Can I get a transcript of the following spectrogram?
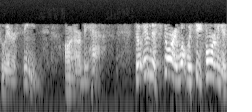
who intercedes on our behalf. So in this story, what we see forming is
